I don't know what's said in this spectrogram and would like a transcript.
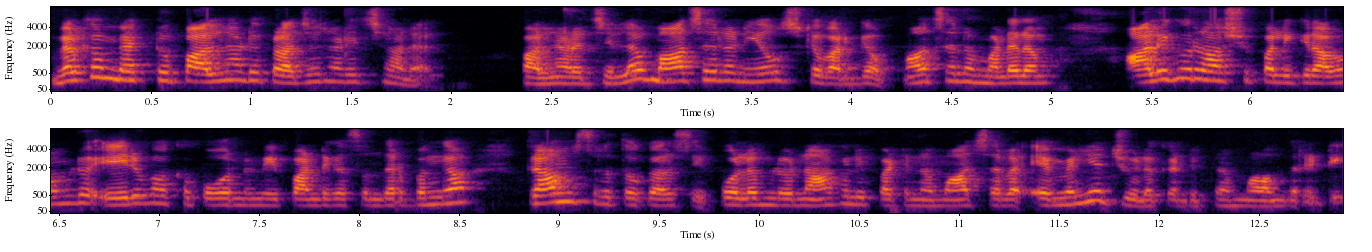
Welcome back to Palnadu Prajanadi channel Palnadu జిల్లా మాచర్ల నియోజకవర్గం మాచర్ల మండలం అలిగురాశుపల్లి గ్రామంలో ఏరువాక పౌర్ణమి పండుగ సందర్భంగా గ్రామస్తులతో కలిసి పొలంలో నాగలి పట్టిన మాచర్ల ఎమ్మెల్యే జూలకంటి బ్రహ్మానందరెడ్డి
